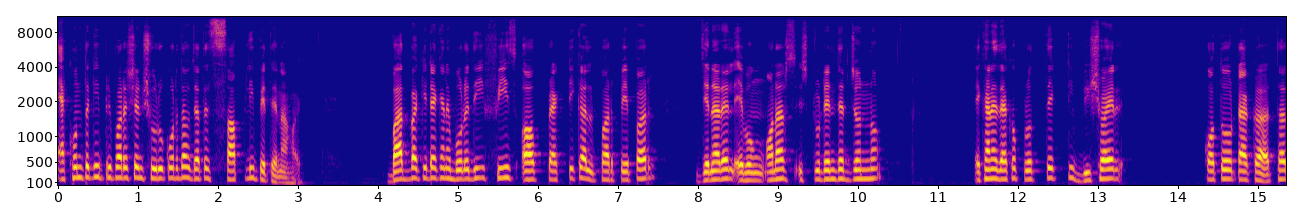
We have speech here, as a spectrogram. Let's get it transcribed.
এখন থেকেই প্রিপারেশন শুরু করে দাও যাতে সাপ্লি পেতে না হয়। বাদ বাকিটা এখানে বলে দিই fees of practical per paper general এবং অনার্স স্টুডেন্টদের জন্য। এখানে দেখো প্রত্যেকটি বিষয়ের কত টাকা, অর্থাৎ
